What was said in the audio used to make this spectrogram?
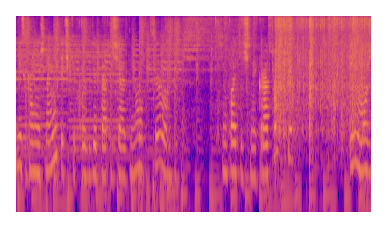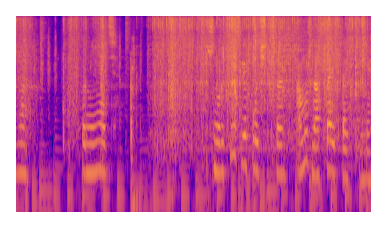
Есть, конечно, ниточки кое-где торчат, но в целом симпатичные кроссовки. И можно поменять шнурки, если хочется, а можно оставить такие.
